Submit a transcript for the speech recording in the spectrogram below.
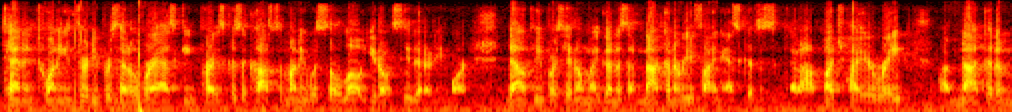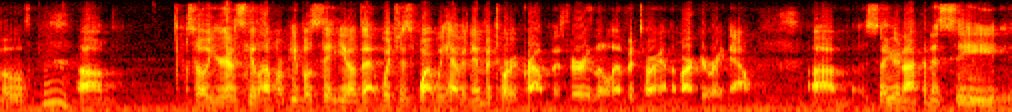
10 and 20 and 30 percent over asking price because the cost of money was so low. You don't see that anymore. Now people are saying, "Oh my goodness, I'm not going to refinance because it's at a much higher rate. I'm not going to move." Mm. Um, so you're going to see a lot more people say, you know, that which is why we have an inventory problem. There's very little inventory on the market right now. Um, so you're not going to see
